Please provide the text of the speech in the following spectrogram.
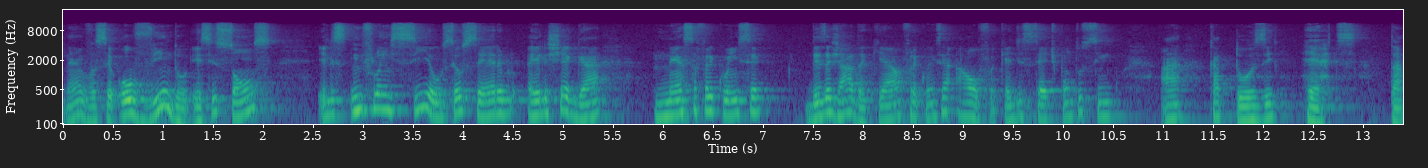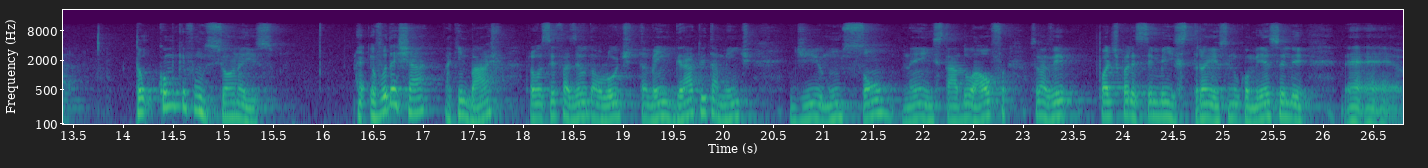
né, você ouvindo esses sons, eles influenciam o seu cérebro a ele chegar nessa frequência desejada, que é a frequência alfa, que é de 7.5 a 14 Hz. Tá? Então, como que funciona isso? É, eu vou deixar aqui embaixo para você fazer o download também gratuitamente de um som né, em estado alfa. Você vai ver, pode parecer meio estranho assim no começo, ele, é, é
